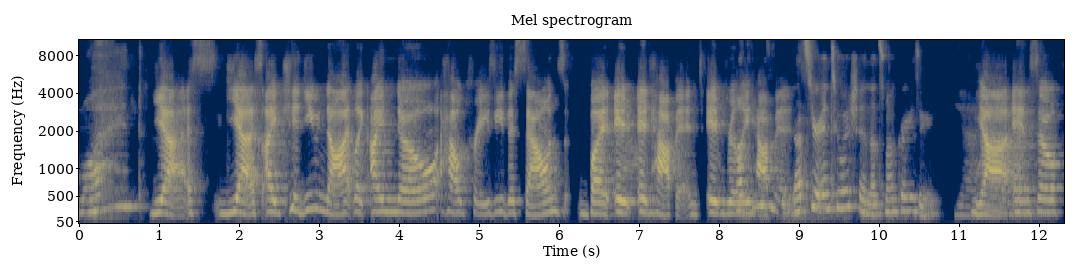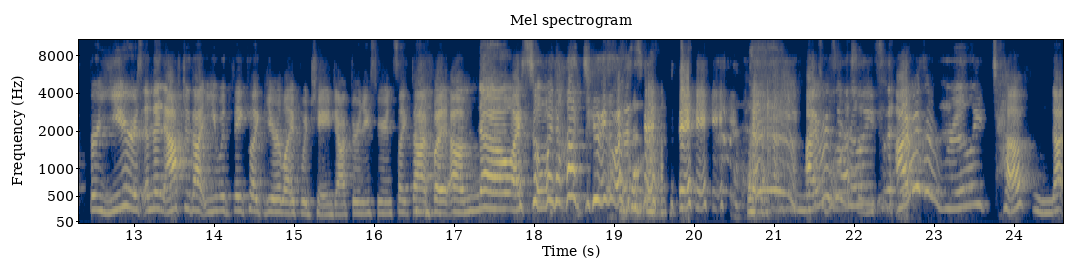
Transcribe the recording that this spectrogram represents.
What? Yes, yes, I kid you not. Like I know how crazy this sounds, but it it happened. It really happened. That's your intuition. That's not crazy. yeah yeah. And so for years, and then after that, you would think like your life would change after an experience like that. But um, no, I still went on doing the same thing. I was a really, I was a really tough nut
